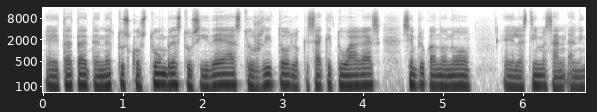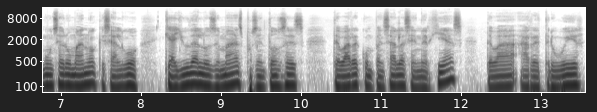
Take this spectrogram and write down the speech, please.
Eh, trata de tener tus costumbres, tus ideas, tus ritos, lo que sea que tú hagas, siempre y cuando no eh, lastimes a, ningún ser humano, que sea algo que ayuda a los demás, pues entonces te va a recompensar las energías, te va a retribuir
